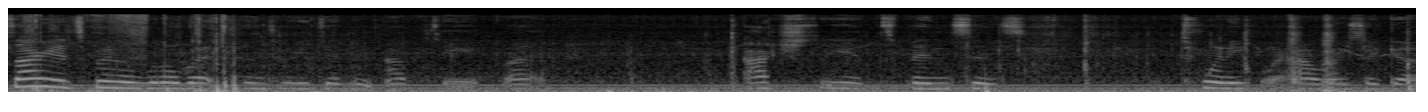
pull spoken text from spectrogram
Sorry it's been a little bit since we did an update, but actually it's been since 24 hours ago,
